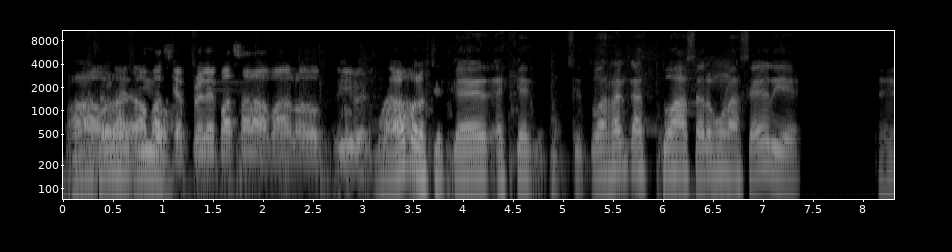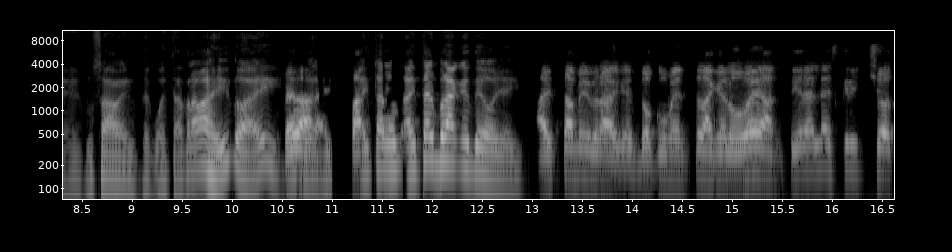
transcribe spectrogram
Vamos a Ahora, papá, objetivos. siempre le pasa la mano a Doc Rivers. Bueno, Wow. pero si es que, es que si tú arrancas 2 a 0 en una serie, eh, tú sabes, te cuesta trabajito ahí. Mira, Mira, ahí, ahí está, ahí está el bracket de hoy. Ahí está mi bracket. Documenta que lo vean. Tírenle screenshot.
